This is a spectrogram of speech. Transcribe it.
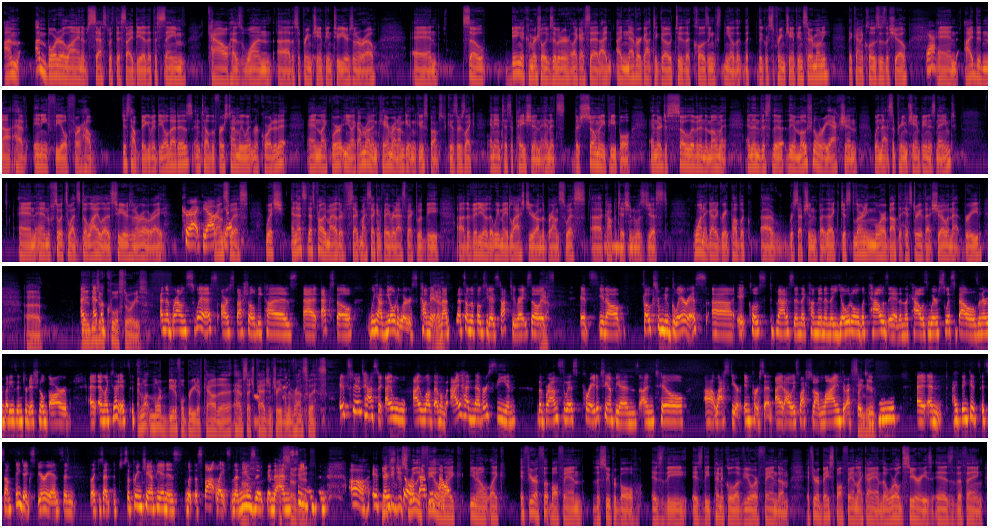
I'm I'm borderline obsessed with this idea that the same cow has won uh, the Supreme Champion two years in a row, and so being a commercial exhibitor, like I said, I I never got to go to the closing, you know, the the, the Supreme Champion ceremony that kind of closes the show. Yeah, and I did not have any feel for how just how big of a deal that is until the first time we went and recorded it and like we're you know like i'm running camera and i'm getting goosebumps because there's like an anticipation and it's there's so many people and they're just so living in the moment. And then this the the emotional reaction when that supreme champion is named. And and so it's what it's delilah's two years in a row right? Correct yeah brown yep. swiss which and that's that's probably my other sec, my second favorite aspect would be uh, the video that we made last year on the brown swiss uh, competition was just one it got a great public uh, reception, but like just learning more about the history of that show and that breed. Uh, and, these and are the, cool stories. And the brown Swiss are special because at Expo we have yodelers come in, yeah. and that's that's some of the folks you guys talk to, right? So it's yeah. it's you know folks from New Glarus, uh, it close to Madison, they come in and they yodel the cows in, and the cows wear Swiss bells, and everybody's in traditional garb. And, and like you said, it's, it's and what more beautiful breed of cow to have such pageantry than the brown Swiss? It's fantastic. I I love that moment. I had never seen the brown Swiss Parade of Champions until uh, last year in person. I had always watched it online through Expo TV, and, and, I think it's it's something to experience. And like you said, the Supreme Champion is with the spotlights and the oh, music oh, and the MCs. So and, oh, it, you can just really feel time. like you know, like if you're a football fan, the Super Bowl is the is the pinnacle of your fandom. If you're a baseball fan like I am, the World Series is the thing.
